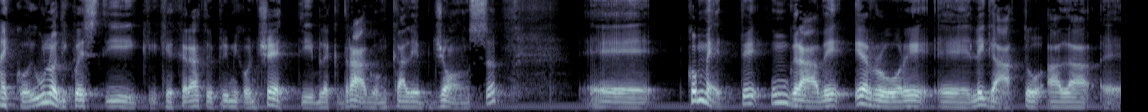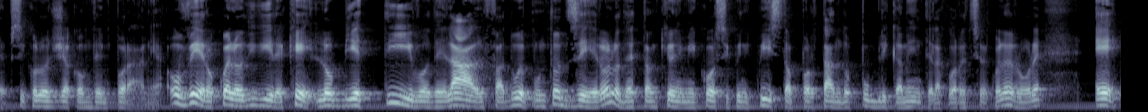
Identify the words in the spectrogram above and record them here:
Ecco, uno di questi che ha creato i primi concetti, Black Dragon, Caleb Jones, eh, commette un grave errore eh, legato alla eh, psicologia contemporanea, ovvero quello di dire che l'obiettivo dell'alfa 2.0, l'ho detto anch'io nei miei corsi, quindi qui sto portando pubblicamente la correzione di quell'errore, è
